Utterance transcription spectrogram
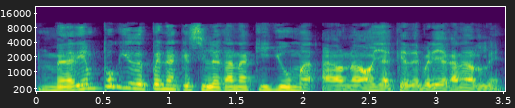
Me daría un poquito de pena que si le gana aquí Yuma a Naoya, que debería ganarle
